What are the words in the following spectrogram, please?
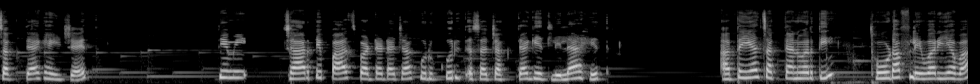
चकत्या घ्यायच्या आहेत. ते मी चार ते पाच बटाट्याच्या कुरकुरीत असा चकत्या घेतलेल्या आहेत. आता या चकत्यांवरती थोडा फ्लेवर यावा.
